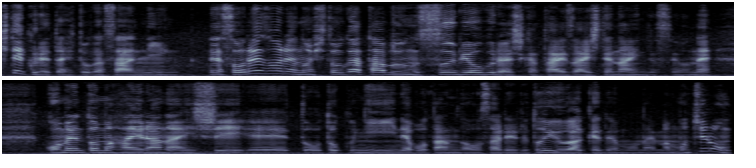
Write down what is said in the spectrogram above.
来てくれた人が3人。で、それぞれの人が多分数秒ぐらいしか滞在してないんですよね。コメントも入らないし、えっ、ー、と、特にいいねボタンが押されるというわけでもない。まあもちろん、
